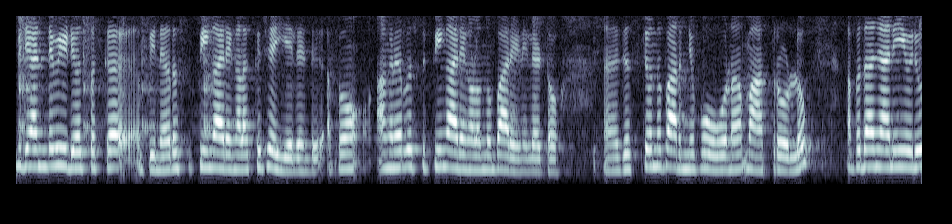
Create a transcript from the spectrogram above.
ബിരിയാണിന്റെ വീഡിയോസൊക്കെ പിന്നെ റെസിപ്പിയും കാര്യങ്ങളൊക്കെ ചെയ്യലുണ്ട്. അപ്പോൾ അങ്ങനെ റെസിപ്പിയും കാര്യങ്ങളൊന്നും പറയണില്ല കേട്ടോ ജസ്റ്റ് ഒന്ന് പറഞ്ഞു പോകണ മാത്രമേ ഉള്ളൂ. അപ്പോൾ ഇതാ ഞാൻ ഈ ഒരു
